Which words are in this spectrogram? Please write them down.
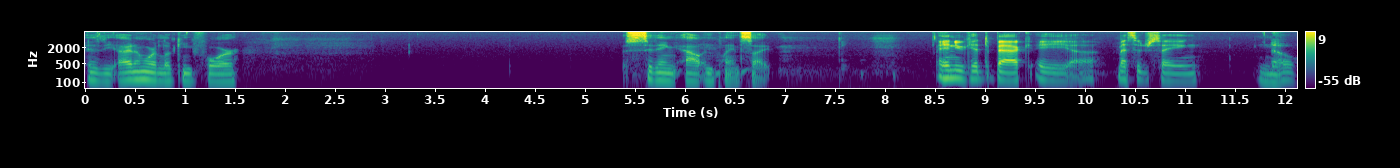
is the item we're looking for sitting out in plain sight? And you get back a uh, message saying no.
